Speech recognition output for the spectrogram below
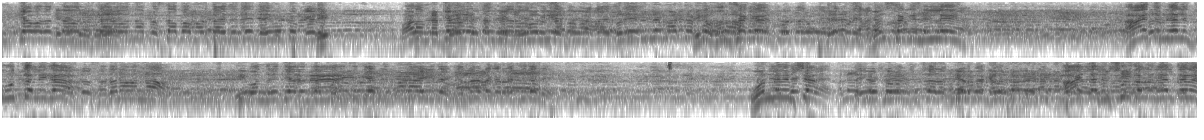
ಮುಖ್ಯವಾದಂತಹ ವಿಚಾರವನ್ನ ಪ್ರಸ್ತಾಪ ಮಾಡ್ತಾ ಇದ್ದೀನಿ ದಯವಿಟ್ಟು ಕೇಳಿ ಬಹಳ ಮುಖ್ಯವಾದ ಈಗ ಒಂದ್ ಸೆಕೆಂಡ್ ಒಂದ್ ಸೆಕೆಂಡ್ ಇಲ್ಲಿ ಆಯ್ತು ಅಲ್ಲಿ ಕೂತ್ಕೊಳ್ಳಿ ಈಗ ಸದನವನ್ನ ಈ ಒಂದು ರೀತಿಯಾದಂತಹ ಪರಿಸ್ಥಿತಿಯ ನಿರ್ಮಾಣ ಆಗಿದೆ ಕರ್ನಾಟಕ ರಾಜ್ಯದಲ್ಲಿ ಒಂದು ನಿಮಿಷ ದಯವಿಟ್ಟು ಒಂದು ನಿಮಿಷ ಕೇಳಬೇಕು ಆಯ್ತಲ್ಲ ವಿಷಯ ನಾನು ಹೇಳ್ತೇನೆ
